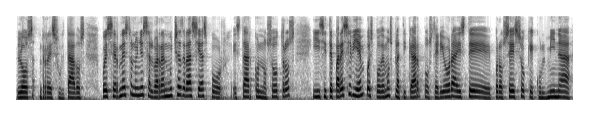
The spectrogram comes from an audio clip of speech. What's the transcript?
los resultados. Pues Ernesto Núñez Albarrán, muchas gracias por estar con nosotros y si te parece bien, pues podemos platicar posterior a este proceso que culmina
